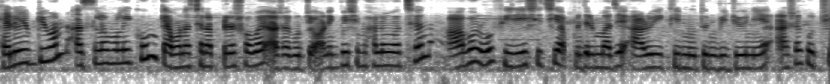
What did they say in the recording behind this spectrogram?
হ্যালো এভরিওয়ান, আসসালামু আলাইকুম। কেমন আছেন আপনারা সবাই? আশা করছি অনেক বেশি ভালো আছেন। আবারও ফিরে এসেছি আপনাদের মাঝে আরও একটি নতুন ভিডিও নিয়ে। আশা করছি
